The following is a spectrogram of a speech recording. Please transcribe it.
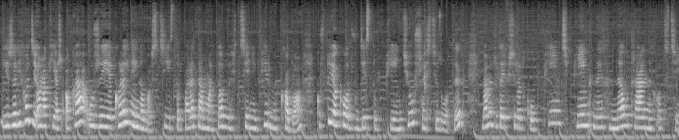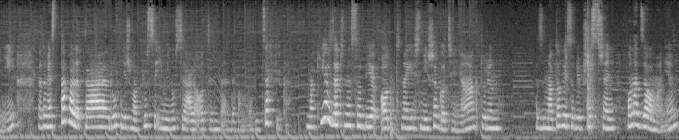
Jeżeli chodzi o makijaż oka, użyję kolejnej nowości. Jest to paleta matowych cieni firmy Kobo. Kosztuje około 25-6 zł. Mamy tutaj w środku 5 pięknych, neutralnych odcieni. Natomiast ta paleta również ma plusy i minusy, ale o tym będę Wam mówić za chwilkę. Makijaż zacznę sobie od najjaśniejszego cienia, którym zmatowię sobie przestrzeń ponad załamaniem.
